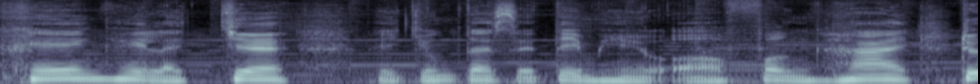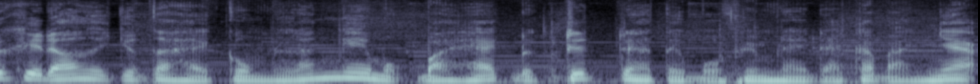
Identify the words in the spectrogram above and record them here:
Khen hay là chê thì chúng ta sẽ tìm hiểu ở phần 2. Trước khi đó thì chúng ta hãy cùng lắng nghe một bài hát được trích ra từ bộ phim này đã các bạn nhé.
